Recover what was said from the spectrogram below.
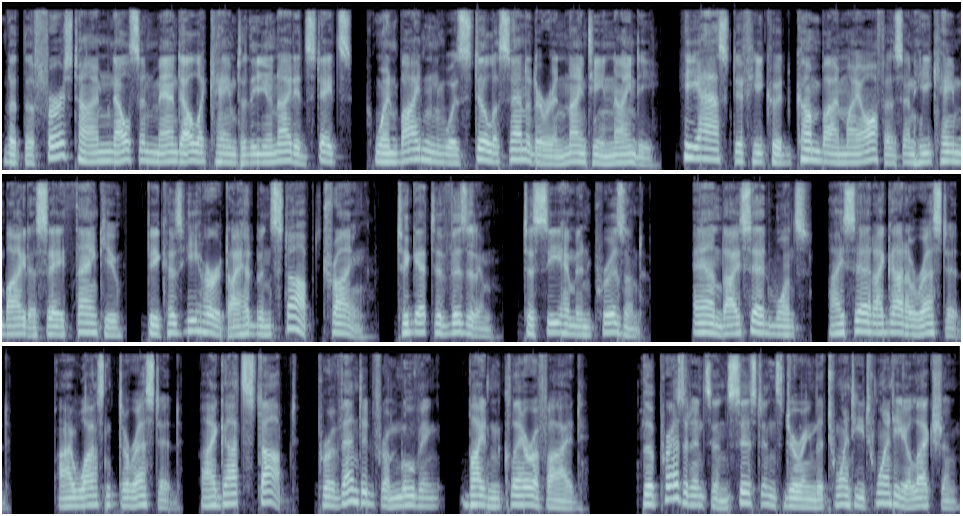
that the first time Nelson Mandela came to the United States, when Biden was still a senator in 1990, he asked if he could come by my office and he came by to say thank you because he heard I had been stopped trying to get to visit him, to see him imprisoned. And I said once, I said I got arrested. I wasn't arrested, I got stopped, prevented from moving, Biden clarified. The president's insistence during the 2020 election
